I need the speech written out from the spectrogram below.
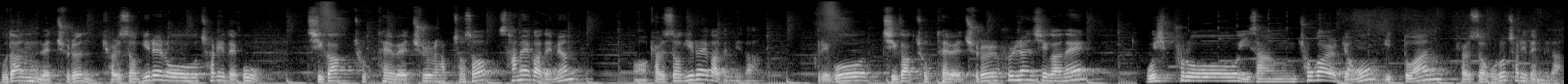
무단 외출은 결석 1회로 처리되고 지각, 조퇴, 외출을 합쳐서 3회가 되면 어, 결석 1회가 됩니다. 그리고 지각, 조퇴, 외출을 훈련 시간에 50% 이상 초과할 경우 이 또한 결석으로 처리됩니다.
